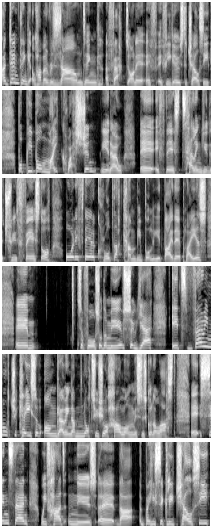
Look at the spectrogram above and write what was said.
I don't think it'll have a resounding effect on it if, if he goes to Chelsea. But people might question, you know, uh, if they're telling you the truth first up, or if they're a club that can be bullied by their players. Um, to force other moves. So yeah, it's very much a case of ongoing. I'm not too sure how long this is going to last. Uh, since then, we've had news uh, that basically Chelsea,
